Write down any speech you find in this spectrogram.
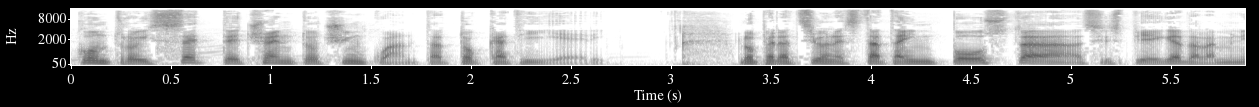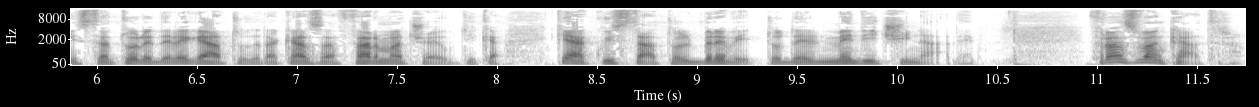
contro i 750 toccati ieri. L'operazione è stata imposta, si spiega, dall'amministratore delegato della casa farmaceutica che ha acquistato il brevetto del medicinale. Franz Van Catra.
